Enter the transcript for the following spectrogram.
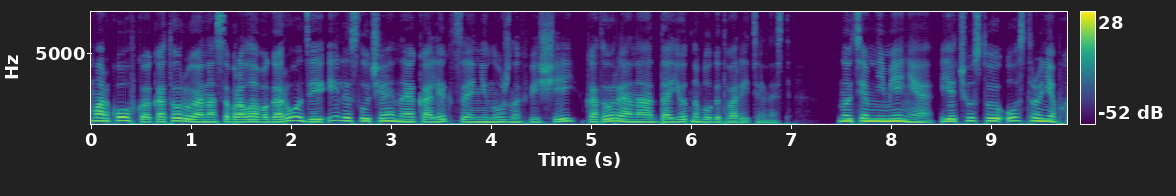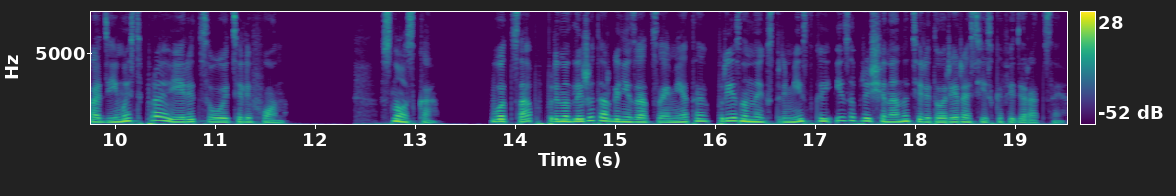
Морковка, которую она собрала в огороде, или случайная коллекция ненужных вещей, которые она отдает на благотворительность. Но тем не менее, я чувствую острую необходимость проверить свой телефон. Сноска. WhatsApp принадлежит организации Мета, признанной экстремисткой и запрещена на территории Российской Федерации.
